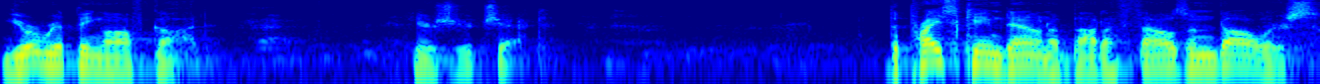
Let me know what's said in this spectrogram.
you're ripping off God. Here's your check. The price came down about $1,000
